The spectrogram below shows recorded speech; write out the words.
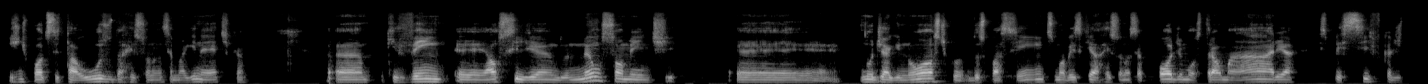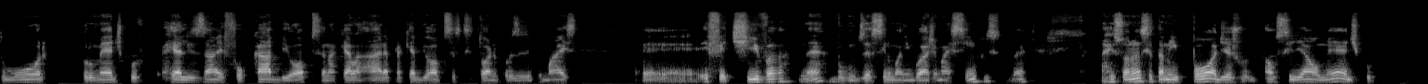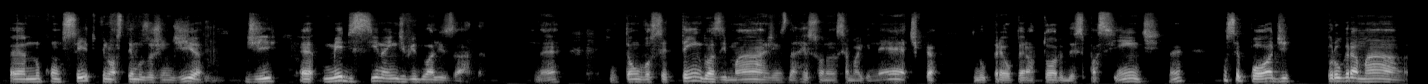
A gente pode citar o uso da ressonância magnética, uh, que vem é, auxiliando não somente é, no diagnóstico dos pacientes, uma vez que a ressonância pode mostrar uma área específica de tumor para o médico realizar e focar a biópsia naquela área, para que a biópsia se torne, por exemplo, mais é, efetiva, né? vamos dizer assim, numa linguagem mais simples. Né? A ressonância também pode auxiliar o médico é, no conceito que nós temos hoje em dia de é, medicina individualizada. Né? Então, você tendo as imagens da ressonância magnética no pré-operatório desse paciente, né, você pode programar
